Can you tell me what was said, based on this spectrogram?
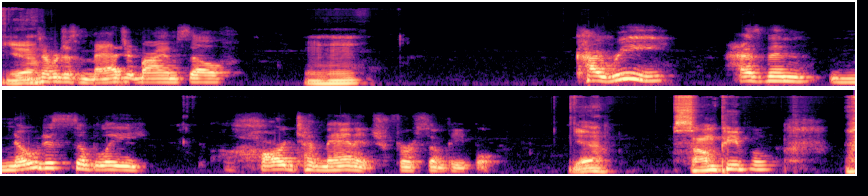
Yeah. was never just Magic by himself. Mm hmm Kyrie has been noticeably hard to manage for some people. Yeah. Some people.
